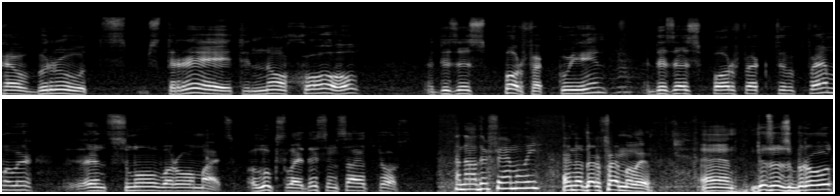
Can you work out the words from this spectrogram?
have brood straight, no hole, this is perfect queen. This is perfect family and small varroa mites. Looks like this inside first. Another family? Another family, and this is brood.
